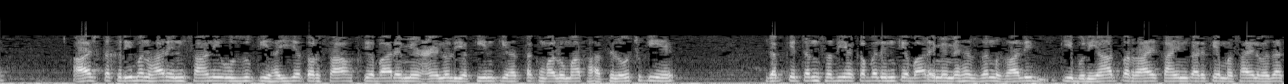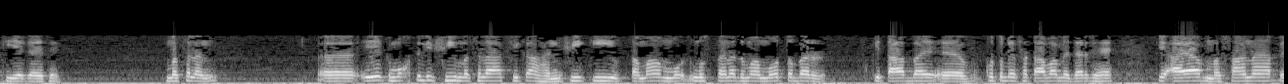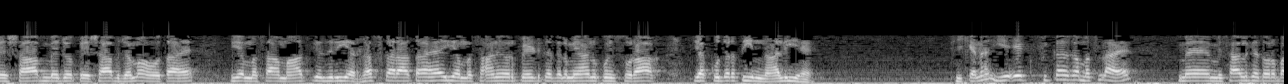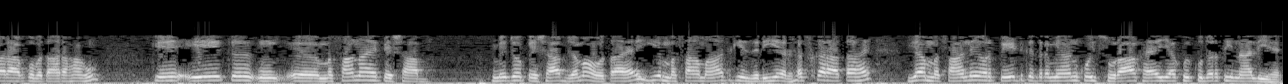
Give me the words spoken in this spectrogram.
آج تقریباً ہر انسانی عضو کی حیت اور ساخت کے بارے میں عین الیقین کی حد تک معلومات حاصل ہو چکی ہیں۔ جبکہ چند صدیاں قبل ان کے بارے میں محض زن غالب کی بنیاد پر رائے قائم کر کے مسائل وضع کیے گئے تھے۔ مثلا ایک مختلف ہی مسئلہ، فقہ حنفی کی تمام مستند و معتبر کتاب کتب فتح میں درج ہے کہ آیا مسانہ پیشاب میں جو پیشاب جمع ہوتا ہے، یہ مسامات کے ذریعے رس کر آتا ہے یا مسانے اور پیٹ کے درمیان کوئی سوراخ یا قدرتی نالی ہے؟ ٹھیک ہے نا؟ یہ ایک فقہ کا مسئلہ ہے۔ میں مثال کے طور پر آپ کو بتا رہا ہوں کہ ایک مسانہ پیشاب میں جو پیشاب جمع ہوتا ہے، یہ مسامات کے ذریعے رس کر آتا ہے، یا مسانے اور پیٹ کے درمیان کوئی سوراخ ہے یا کوئی قدرتی نالی ہے۔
